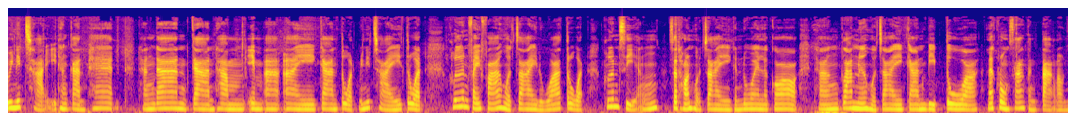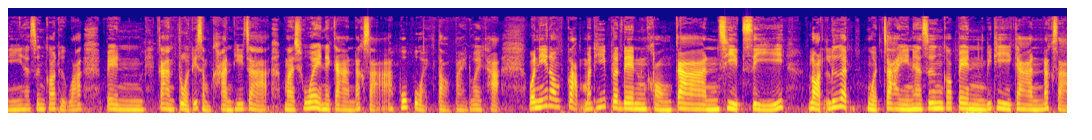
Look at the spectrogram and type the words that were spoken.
วินิจฉัยทางการแพทย์ ทั้งด้านการทำ MRI การตรวจวินิจฉัย ตรวจคลื่นไฟฟ้าหัวใจ หรือว่าตรวจคลื่นเสียงสะท้อนหัวใจกันด้วย แล้วก็ทั้งกล้ามเนื้อหัวใจ การบีบตัว และโครงสร้างต่างๆ เหล่านี้นะ ซึ่งก็ถือว่าเป็นการตรวจที่สำคัญที่จะมาช่วยในการรักษาผู้ป่วยต่อไปด้วยค่ะ วันนี้เรากลับมาที่ประเด็นของการฉีดสีหลอดเลือดหัวใจนะคะซึ่งก็เป็นวิธีการรักษา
